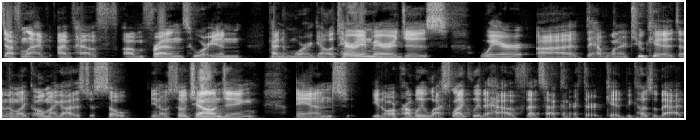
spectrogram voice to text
definitely I've, I've have um, friends who are in kind of more egalitarian marriages where uh, they have one or two kids and they're like, oh my God, it's just so, you know, so challenging. And you know are probably less likely to have that second or third kid because of that.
